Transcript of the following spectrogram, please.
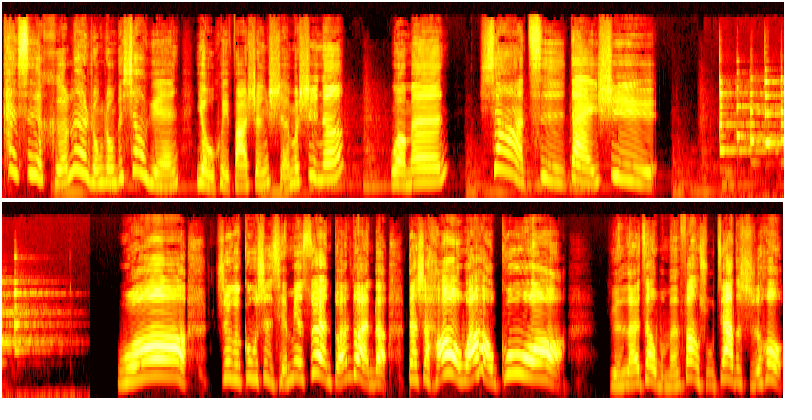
看似和乐融融的校园又会发生什么事呢？我们下次待续。哇，这个故事前面虽然短短的，但是好好玩，好酷哦！原来在我们放暑假的时候，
